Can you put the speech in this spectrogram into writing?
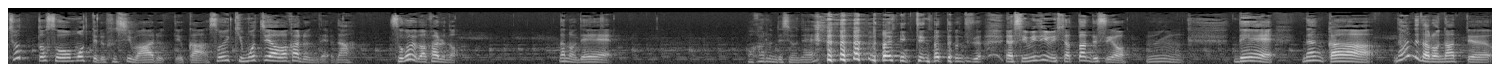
ちょっとそう思ってる節はあるっていうかそういう気持ちはわかるんだよな。すごいわかるの。なのでわかるんですよね。何言ってんだって思うんですよ。いやしみじみしちゃったんですよ、うん、でなんかなんでだろうなって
